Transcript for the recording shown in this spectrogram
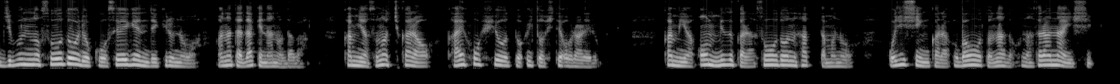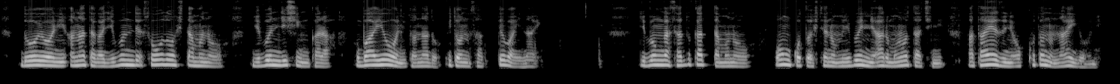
自分の想像力を制限できるのはあなただけなのだが、神はその力を解放しようと意図しておられる。神は御自ら想像なさったものをご自身から奪おうとなどなさらないし、同様にあなたが自分で想像したものを自分自身から奪いようにとなど意図なさってはいない。自分が授かったものを恩子としての身分にある者たちに与えずに置くことのないように。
